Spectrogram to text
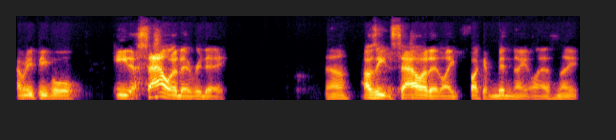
How many people eat a salad every day? No, I was eating salad at like fucking midnight last night.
